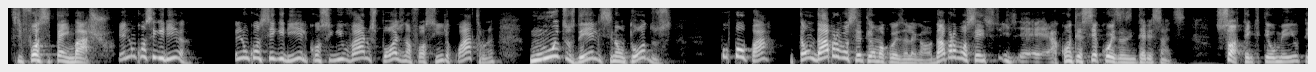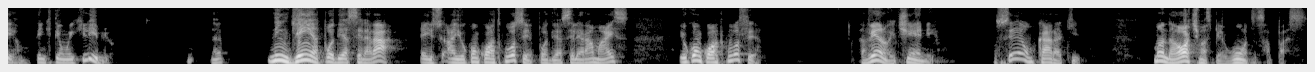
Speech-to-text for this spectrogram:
Se fosse pé embaixo, ele não conseguiria. Ele não conseguiria. Ele conseguiu vários pódios na Force India, quatro, né? Muitos deles, se não todos, por poupar. Então dá para você ter uma coisa legal, dá para você é, acontecer coisas interessantes. Só tem que ter o meio termo, tem que ter um equilíbrio. Né? Ninguém ia poder acelerar, é isso. Aí eu concordo com você. Poder acelerar mais, eu concordo com você. Tá vendo, Etienne? Você é um cara que manda ótimas perguntas, rapaz.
